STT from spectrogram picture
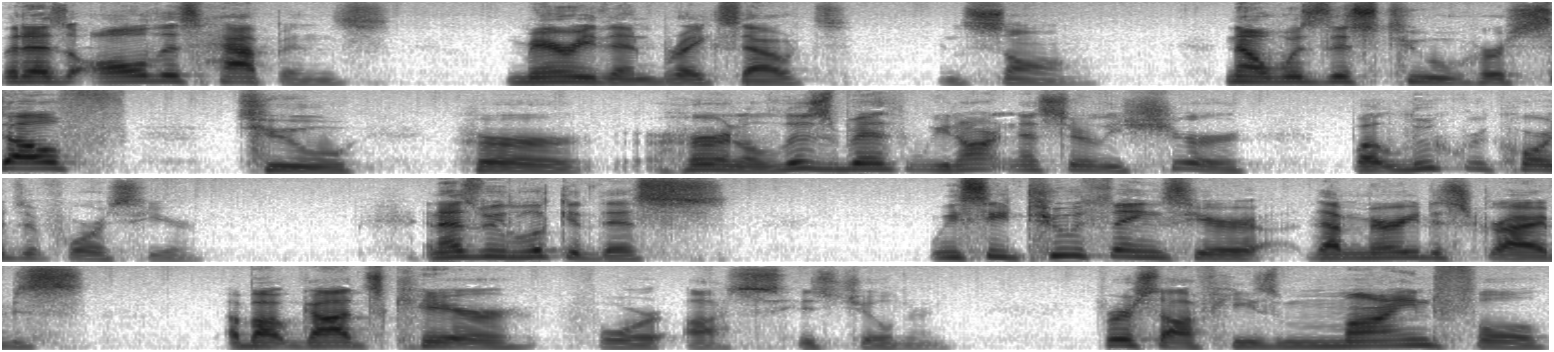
But as all this happens, Mary then breaks out in song. Now, was this to herself, to her, her and Elizabeth? We aren't necessarily sure, but Luke records it for us here. And as we look at this, we see two things here that Mary describes about God's care for us, his children. First off, he's mindful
